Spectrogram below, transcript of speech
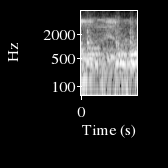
Voltando.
